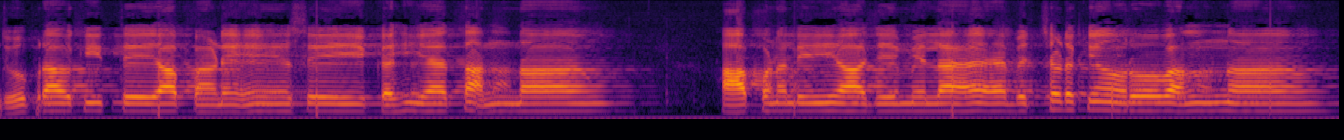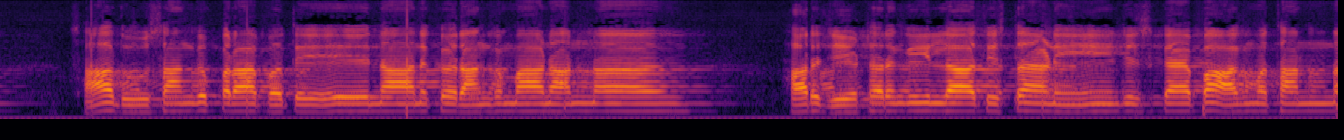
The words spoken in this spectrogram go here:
ਜੋ ਪ੍ਰਭ ਕੀਤੇ ਆਪਣੇ ਸੇ ਕਹੀਐ ਧੰਨ। ਆਪਣ ਲਈ ਆਜੇ ਮਿਲੈ, ਵਿਛੜ ਕਿਉ ਰੋਵਨ? ਸਾਧੂ ਸੰਗ ਪ੍ਰਾਪਤੇ, ਨਾਨਕ ਰੰਗ ਮਾਨਨ। ਹਰ ਜੇਠ ਰੰਗੀਲਾ ਤਿਸਤਣੀ ਜਿਸ ਕੈ ਭਾਗ ਮਥਨ।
